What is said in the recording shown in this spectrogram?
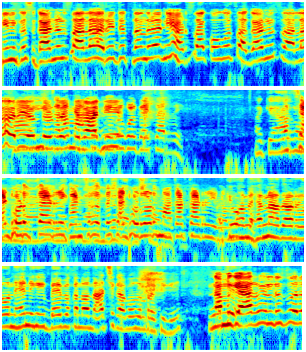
ನಿನಗ ಗಂಡನ ಸಾಲ ಹರಿದಿತ್ತಂದ್ರ ನೀ ಹಡ್ಸಾಕ್ ಹೋಗು ಸಗಾಣ ಸಾಲ ಹರಿ ಅಂತ ಹೇಳಿ ರಾಣಿ. ಬೈತಾರ್ರಿ ಸೆಡ್ ಹೊಡತಾಳ್ರಿ ಗಂಡಸ್ರ ಜೊತೆ ಸೆಡ್ ಹೊಡೆದ್ ಹೊಡೆದ್ ಮಾತಾಡ್ತಾಳ್ರಿ ನಮ್- ಆಕಿ ಒಂದು ಹೆಣ್ಣು ಅದಾಳ್ರಿ ಒಂದು ಹೆಣ್ಣಿಗೆ ಬೇಯ್ಬೇಕನ್ನೋ ಒಂದು ಆಚಿಕೆ ಆಗೋದಿಲ್ರಿ ಆಕಿಗೆ. ನಮ್ಗೆ ಯಾರು ಇಲ್ರಿ ಸರ್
